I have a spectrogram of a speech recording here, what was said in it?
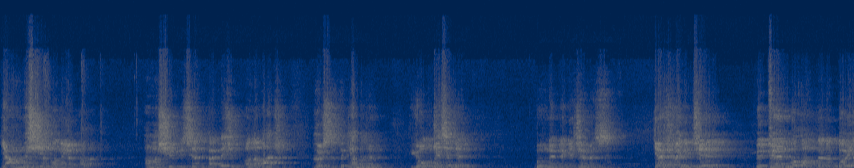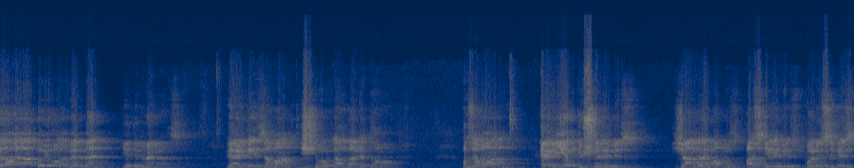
Yanlış yapanı yakalar. Ama şimdi sen kardeşim adam aç, hırsızlık yapacak, yol kesecek. Bunun önüne geçemezsin. Geçmen için bütün bu hakları doya doya ona vermen, yedirmen lazım. Verdiğin zaman işte orada adalet tamamdır. O zaman emniyet güçlerimiz, jandarmamız, askerimiz, polisimiz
